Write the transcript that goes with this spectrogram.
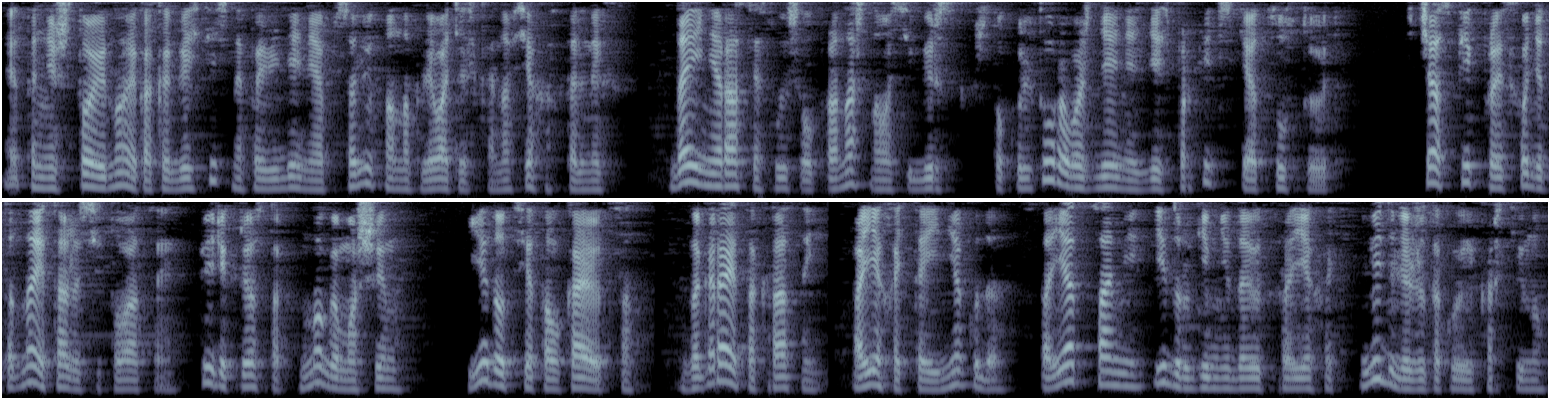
Это не что иное, как эгоистичное поведение, абсолютно наплевательское на всех остальных. Да и не раз я слышал про наш Новосибирск, что культура вождения здесь практически отсутствует. В час пик происходит одна и та же ситуация. Перекресток, много машин. Едут все толкаются. Загорается красный, а ехать-то и некуда. Стоят сами и другим не дают проехать. Видели же такую картину?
